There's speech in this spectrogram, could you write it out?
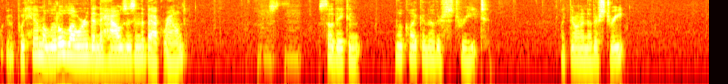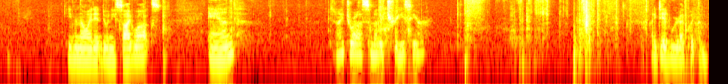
we're going to put him a little lower than the houses in the background. so they can look like another street, like they're on another street, even though I didn't do any sidewalks. And did I draw some other trees here? I did. Where did I put them?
